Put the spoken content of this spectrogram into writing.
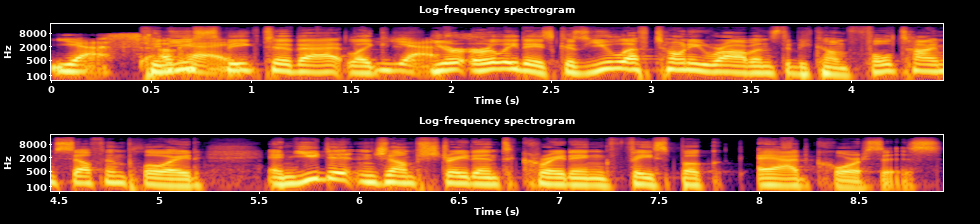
Yes. Can okay. you speak to that? Like yes. your early days, because you left Tony Robbins to become full time self employed and you didn't jump straight into creating Facebook ad courses.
